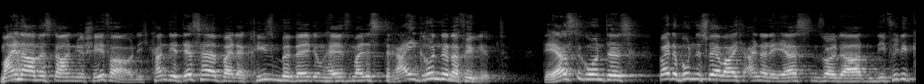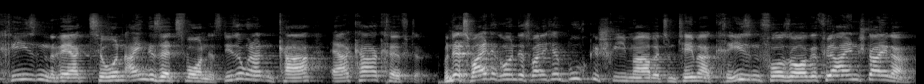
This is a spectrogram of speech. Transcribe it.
Mein Name ist Daniel Schäfer und ich kann dir deshalb bei der Krisenbewältigung helfen, weil es drei Gründe dafür gibt. Der erste Grund ist, bei der Bundeswehr war ich einer der ersten Soldaten, die für die Krisenreaktion eingesetzt worden ist, die sogenannten KRK-Kräfte. Und der zweite Grund ist, weil ich ein Buch geschrieben habe zum Thema Krisenvorsorge für Einsteiger.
